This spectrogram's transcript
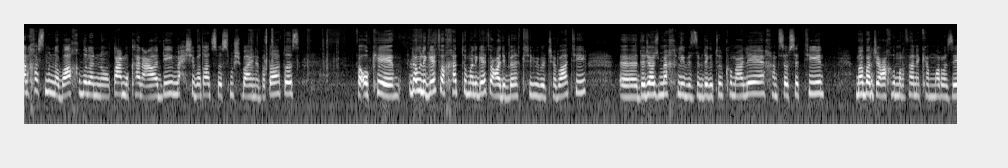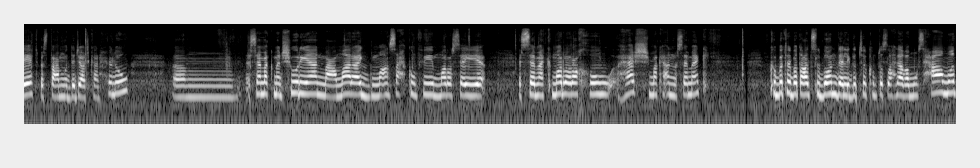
أرخص منه باخذه لأنه طعمه كان عادي. محشي بطاطس بس مش باين البطاطس فأوكي. لو لقيته أخذته ما لقيته عادي بكتفي بالشباتي. آه، دجاج مخلي بالزبدة قلت لكم عليه 65 ما برجع أخذه مرة ثانية كم مرة زيت بس طعم الدجاج كان حلو. سمك منشوريان مع مرق ما أنصحكم فيه مرة سيء. السمك مرة رخو هش ما كأنه سمك. كبة البطاطس البوندا اللي قلت لكم تصلح لها غموس حامض.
